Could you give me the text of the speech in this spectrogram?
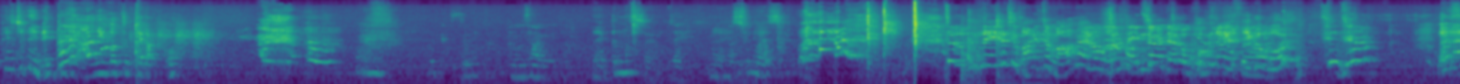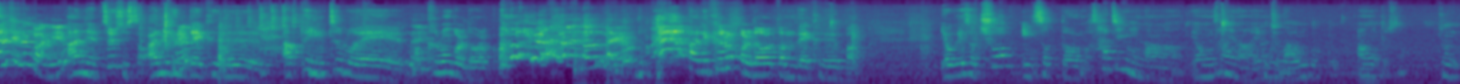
패션이 내 쪽이 아닌 것도 깨닫고. 그렇겠습니다. 감사합니다. 네 끝났어요. 네. 네 수고했어요. 저 근데 이렇게 말이 좀 많아요. 그래서 인터뷰 때가 걱정했어요. 이거 뭐? 진짜? 못 쓰시는 거 아니에요? 아니 쓸 수 있어. 아니 근데 그 앞에 인트로에 막 네. 그런 걸 넣을 거. 넣었나요? 아니 그런 걸 넣을 건데 그 막 여기서 추억이 있었던 막 사진이나 영상이나 이런 전 거 아무것도 아무것도 없어. 전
